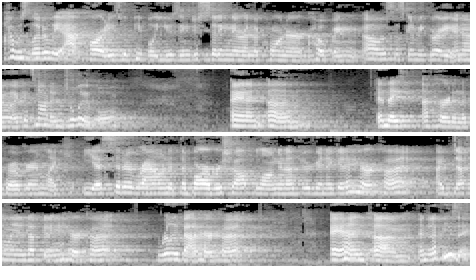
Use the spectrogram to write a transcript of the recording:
I was literally at parties with people using, just sitting there in the corner, hoping, oh, this is gonna be great. And I like, it's not enjoyable. And um, and they, I've heard in the program, like, you sit around at the barber shop long enough, you're gonna get a haircut. I definitely ended up getting a haircut, really bad haircut, and um, ended up using.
